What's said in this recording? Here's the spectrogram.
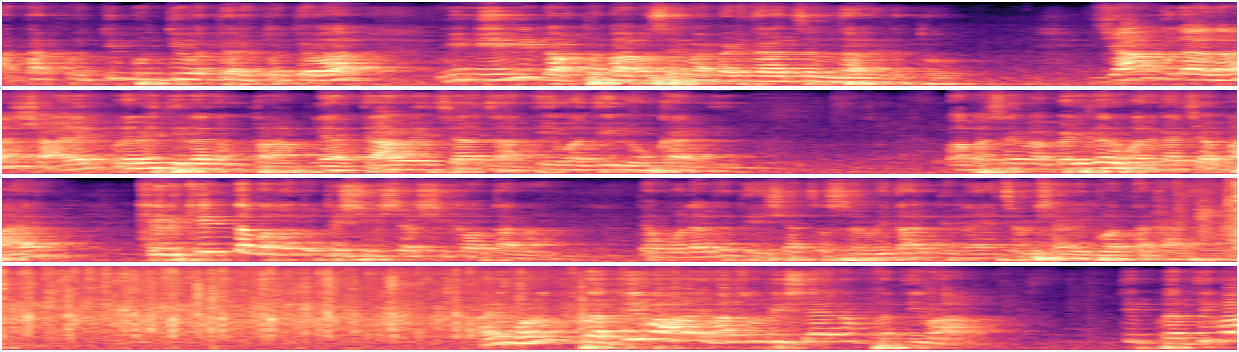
आता कृती बुद्धिमत्ता येतो तेव्हा मी नेहमी डॉक्टर बाबासाहेब आंबेडकरांचं उदाहरण देतो. ज्या मुलाला शाळेत प्रवेश दिला नव्हता आपल्या त्यावेळेच्या जातीयवादी लोकांनी. बाबासाहेब आंबेडकर वर्गाच्या बाहेर खिडकीत बघत होते शिक्षक शिकवताना. त्या मुलानं देशाचं संविधान दिलं याच्याविषयी विद्वत्ता काय आणि म्हणून प्रतिभा हा जो विषय आहे ना प्रतिभा ती प्रतिभा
